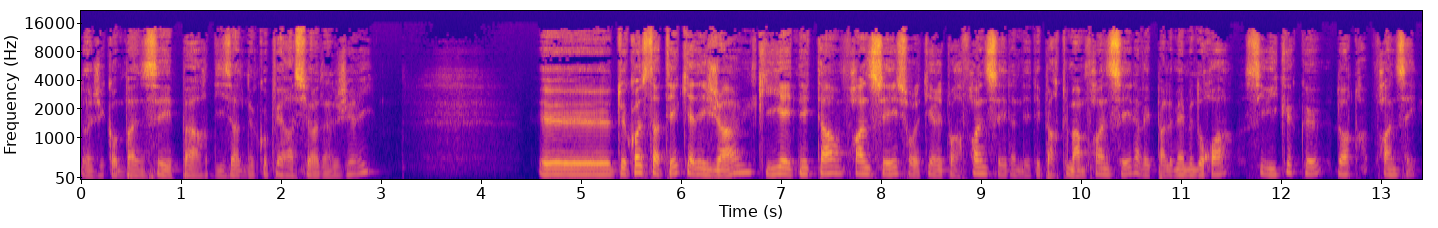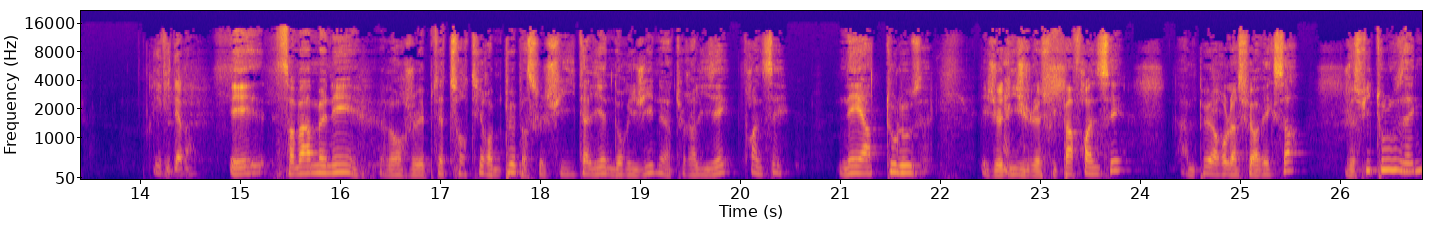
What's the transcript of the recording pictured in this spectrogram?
donc j'ai compensé par dix ans de coopération en Algérie. Euh, de constater qu'il y a des gens qui, étant français sur le territoire français, dans des départements français, n'avaient pas le même droit civique que d'autres Français. Évidemment. Et ça m'a amené, alors je vais peut-être sortir un peu parce que je suis italien d'origine, naturalisé, français, né à Toulouse. Et je dis, je ne suis pas français, un peu en relation avec ça, je suis toulousain.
